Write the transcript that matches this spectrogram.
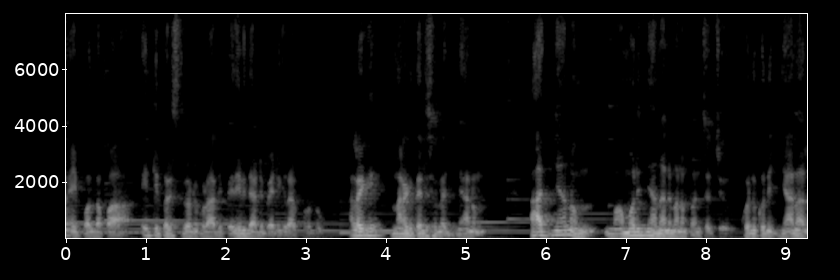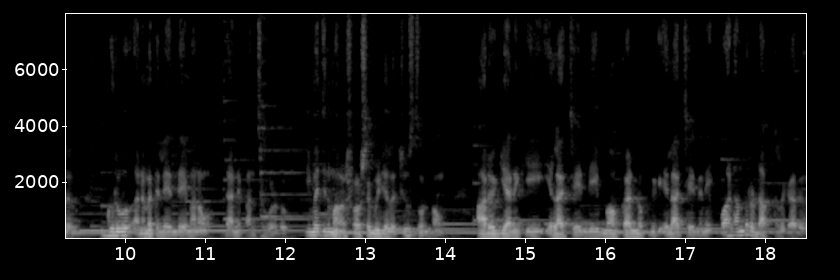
అయిపోవాలి తప్ప ఎట్టి పరిస్థితుల్లోనూ కూడా అది పెరిగి దాటి బయటికి రాకూడదు. అలాగే మనకు తెలిసి ఉన్న జ్ఞానం. ఆ జ్ఞానం మామూలు జ్ఞానాన్ని మనం పంచవచ్చు కొన్ని కొన్ని జ్ఞానాలు గురువు అనుమతి లేనిదే మనం దాన్ని పంచకూడదు. ఈ మధ్యన మనం సోషల్ మీడియాలో చూస్తుంటాం ఆరోగ్యానికి ఇలా చేయండి మోకాళ్ళ నొప్పులకి ఇలా చేయండి అని వాళ్ళందరూ డాక్టర్లు కాదు.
